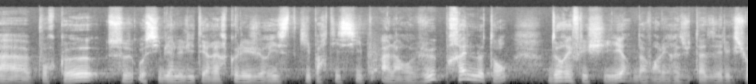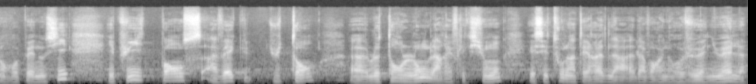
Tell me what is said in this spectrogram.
euh, pour que aussi bien les littéraires que les juristes qui participent à la revue prennent le temps de réfléchir, d'avoir les résultats des élections européennes aussi, et puis pensent avec du temps, euh, le temps long de la réflexion. Et c'est tout l'intérêt d'avoir une revue annuelle,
